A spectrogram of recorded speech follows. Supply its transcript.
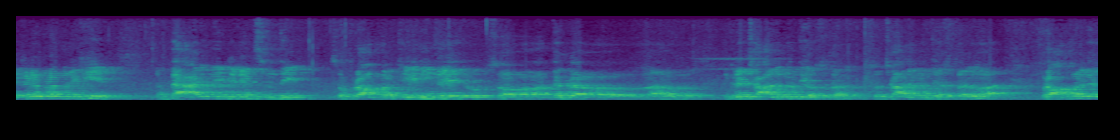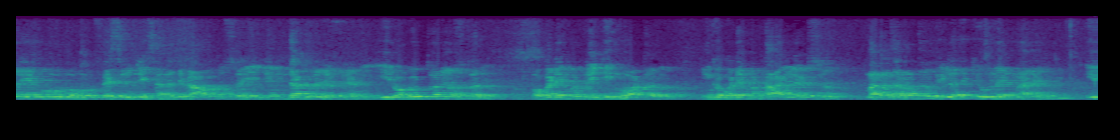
ఎక్కడ కూడా మనకి బ్యాడ్ మెయింటెనెన్స్ ఉంది. సో ప్రాపర్ క్లీనింగ్ లేదు. సో అంతగా ఇక్కడ చాలా మంది వస్తారు. సో చాలా మంది వస్తారు. ప్రాపర్గా లేవు ఫెసిలిటీస్ అనేది రావద్దు. సో నేను ఇందాక కూడా చెప్పినట్టు ఈ రెండుతోనే వస్తారు ఒకటేమో డ్రింకింగ్ వాటర్ ఇంకొకటేమో టాయిలెట్స్ మళ్ళీ తర్వాత వీళ్ళది క్యూ లైన్ మేనేజ్మెంట్. ఈ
